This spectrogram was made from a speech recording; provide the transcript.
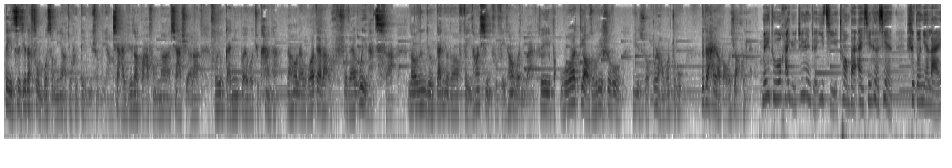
对自己的父母什么样，就会对你什么样。下雨了、刮风了、下雪了，我就赶紧拐过去看看。然后呢，我在那负责喂他吃，老人就感觉到非常幸福、非常温暖。所以，我调走的时候，就说不让我走，非得还要把我叫回来。梅竹还与志愿者一起创办爱心热线，十多年来，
